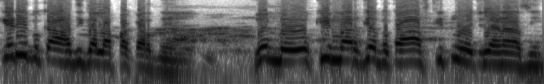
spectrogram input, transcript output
ਕਿਹੜੀ ਵਿਕਾਸ ਦੀ ਗੱਲ ਆਪਾਂ ਕਰਦੇ ਹਾਂ? ਜੋ ਲੋਕ ਹੀ ਮਰ ਕੇ ਵਿਕਾਸ ਕੀ ਢੂਹੇ ਚ ਲੈਣਾ ਸੀ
